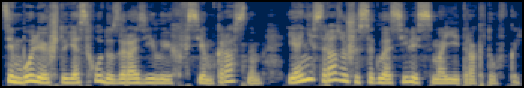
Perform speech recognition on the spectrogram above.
Тем более, что я сходу заразила их всем красным, и они сразу же согласились с моей трактовкой.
